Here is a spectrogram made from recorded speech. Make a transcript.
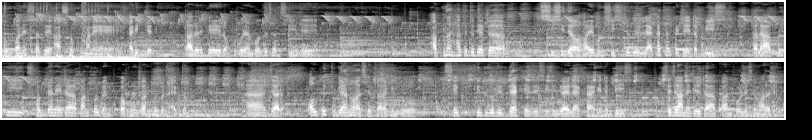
ধূমপানের সাথে আসক্ত মানে অ্যাডিক্টেড তাদেরকে লক্ষ্য করে আমি বলতে চাচ্ছি যে, আপনার হাতে যদি একটা শিশি দেওয়া হয় এবং শিশিতে যদি লেখা থাকে যে এটা বিষ, তাহলে আপনি কি সজ্ঞানে এটা পান করবেন? কখনোই পান করবেন না। একজন যার অল্প একটু জ্ঞানও আছে, তারা কিন্তু সে কিন্তু যদি দেখে যে শিশির গায়ে লেখা এটা বিষ সে জানে যে এটা পান করলে সে মারা যাবে।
